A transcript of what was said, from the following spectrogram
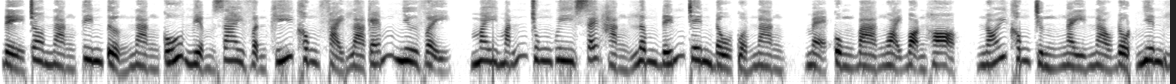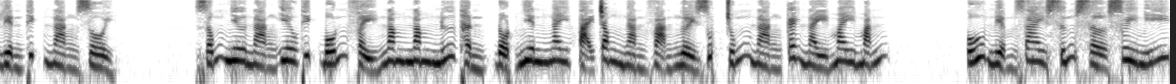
Để cho nàng tin tưởng nàng cố niệm dai vận khí không phải là kém như vậy, may mắn trung quy sẽ hàng lâm đến trên đầu của nàng, mẹ cùng bà ngoại bọn họ, nói không chừng ngày nào đột nhiên liền thích nàng rồi. Giống như nàng yêu thích 4,5 năm nữ thần đột nhiên ngay tại trong ngàn vạn người giúp chúng nàng cái này may mắn. Cố niệm dai xứng sờ suy nghĩ,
